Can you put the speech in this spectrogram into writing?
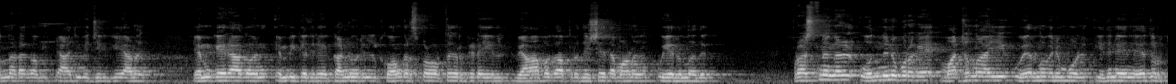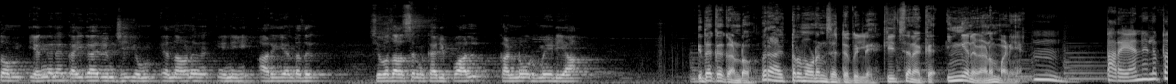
ഒന്നടങ്കം രാജിവെച്ചിരിക്കുകയാണ്. എം കെ രാഘവൻ എം പിക്കെതിരെ കണ്ണൂരിൽ കോൺഗ്രസ് പ്രവർത്തകർക്കിടയിൽ വ്യാപക പ്രതിഷേധമാണ് ഉയരുന്നത്. പ്രശ്നങ്ങൾ ഒന്നിനു പുറകെ മറ്റൊന്നായി ഉയർന്നു വരുമ്പോൾ ഇതിനെ നേതൃത്വം എങ്ങനെ കൈകാര്യം ചെയ്യും എന്നാണ് ഇനി അറിയേണ്ടത്. ശിവദാസൻ കരിപ്പാൽ കണ്ണൂർ മീഡിയ. ഇതൊക്കെ കണ്ടോ? ഒരു അൾട്രാ മോഡേൺ സെറ്റപ്പ് ഇല്ലേ കിച്ചനൊക്കെ ഇങ്ങനെ വേണം പണിയാൻ. പറയാൻ എളുപ്പ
